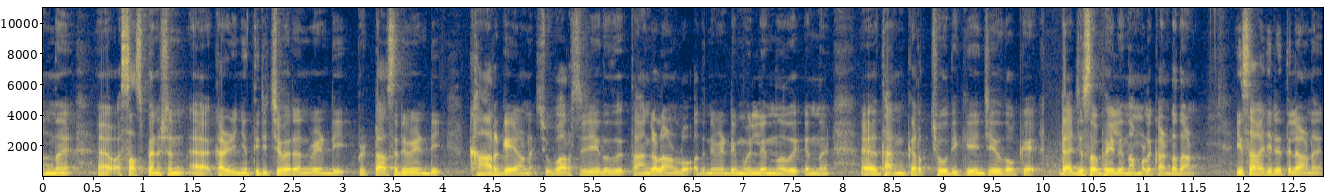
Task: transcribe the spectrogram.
അന്ന് സസ്പെൻഷൻ കഴിഞ്ഞ് തിരിച്ചു വരാൻ വേണ്ടി പിട്ടാസിന് വേണ്ടി ഖാർഗെയാണ് ശുപാർശ ചെയ്തത്. താങ്കളാണല്ലോ അതിനുവേണ്ടി മുന്നിൽ നിന്നത് എന്ന് ധൻകർ ചോദിക്കുകയും ചെയ്തതൊക്കെ രാജ്യസഭയിൽ നമ്മൾ കണ്ടതാണ്. ഈ സാഹചര്യത്തിലാണ്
